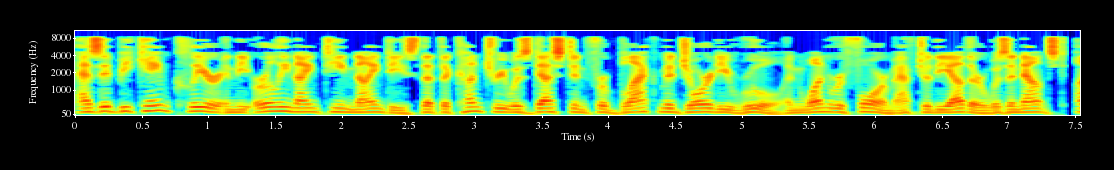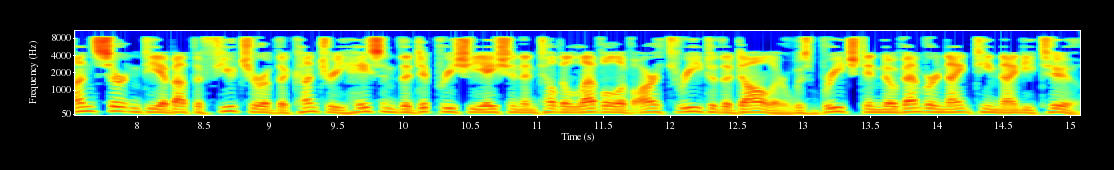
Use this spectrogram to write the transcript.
As it became clear in the early 1990s that the country was destined for black majority rule and one reform after the other was announced, uncertainty about the future of the country hastened the depreciation until the level of R3 to the dollar was breached in November 1992.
